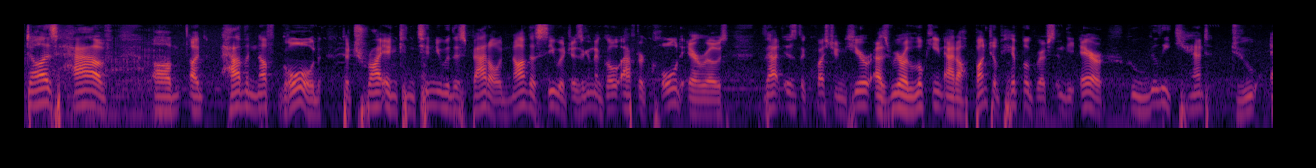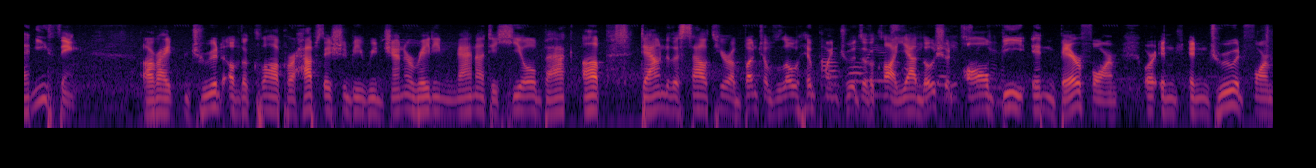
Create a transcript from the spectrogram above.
does have um, have enough gold to try and continue with this battle. Naga Sea Witch is going to go after cold arrows. That is the question here as we are looking at a bunch of hippogriffs in the air who really can't do anything. All right, Druid of the Claw. Perhaps they should be regenerating mana to heal back up. Down to the south here, a bunch of low hit point Druids of the Claw. Yeah, those should all be in bear form or in, in Druid form.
